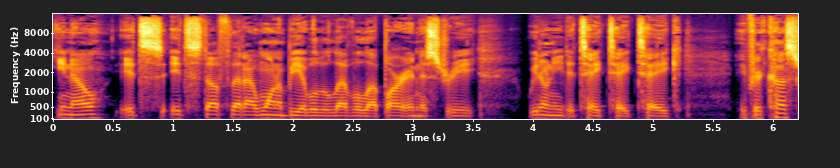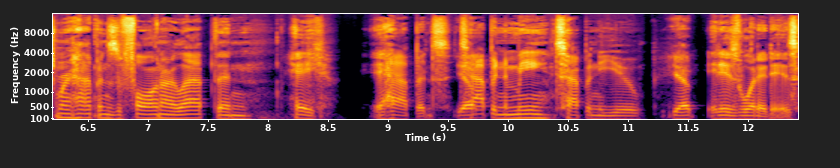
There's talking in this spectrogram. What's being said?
you know it's it's stuff that i want to be able to level up our industry we don't need to take take take if your customer happens to fall in our lap then hey it happens yep. it's happened to me it's happened to you yep it is what it is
